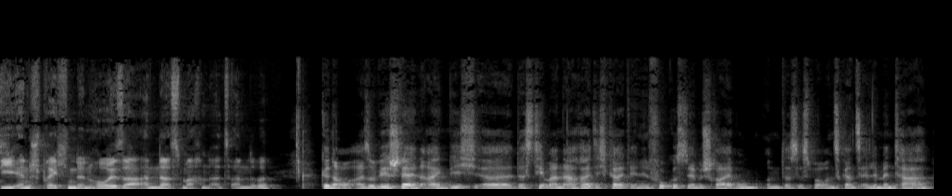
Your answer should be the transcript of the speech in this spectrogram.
die entsprechenden Häuser anders machen als andere? Genau, also wir stellen eigentlich äh, das Thema Nachhaltigkeit in den Fokus der Beschreibung und das ist bei uns ganz elementar.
